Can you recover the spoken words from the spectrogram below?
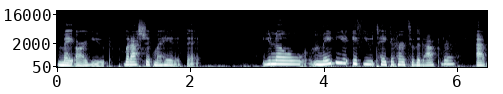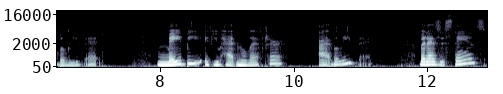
May argued, but I shook my head at that. You know, maybe if you'd taken her to the doctor, I'd believe that. Maybe if you hadn't left her, I believe that. But as it stands,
